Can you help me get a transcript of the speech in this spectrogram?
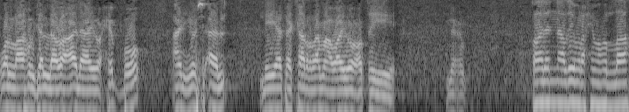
والله جل وعلا يحب أن يسأل ليتكرم ويعطي. نعم. قال الناظم رحمه الله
